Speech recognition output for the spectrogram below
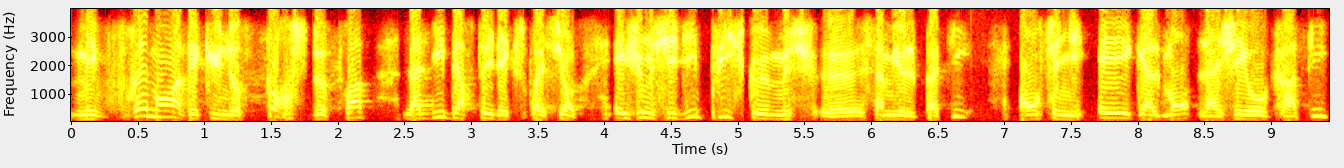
mais vraiment avec une force de frappe, la liberté d'expression? Et je me suis dit, puisque monsieur, euh, Samuel Paty enseignait également la géographie,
